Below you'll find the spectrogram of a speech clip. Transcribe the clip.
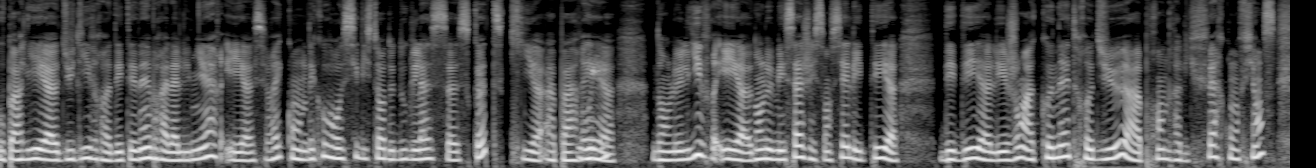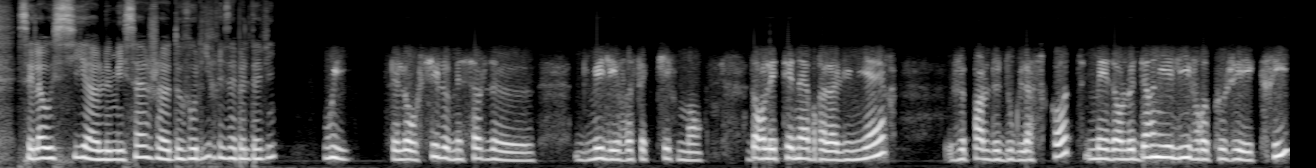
Vous parliez euh, du livre Des ténèbres à la lumière et euh, c'est vrai qu'on découvre aussi l'histoire de Douglas euh, Scott qui euh, apparaît Oui. euh, dans le livre et euh, dont le message essentiel était euh, d'aider euh, les gens à connaître Dieu, à apprendre à lui faire confiance. C'est là aussi euh, le message de vos livres, Isabelle Davy? Oui, c'est là aussi le message de, de mes livres, effectivement. Dans Les ténèbres à la lumière, je parle de Douglas Scott, mais dans le dernier livre que j'ai écrit, euh,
